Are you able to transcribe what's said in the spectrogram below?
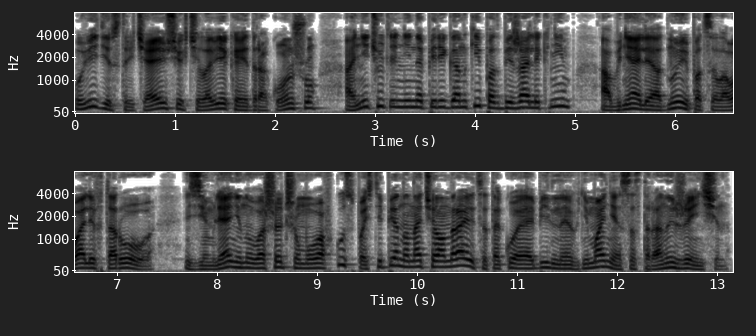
Увидев встречающих человека и драконшу, они чуть ли не на перегонки подбежали к ним, обняли одну и поцеловали второго. Землянину, вошедшему во вкус, постепенно начало нравиться такое обильное внимание со стороны женщин.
